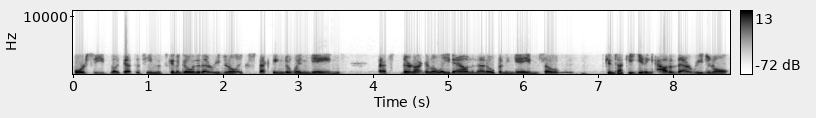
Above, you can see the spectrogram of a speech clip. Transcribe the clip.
four seeds. Like that's a team that's going to go into that regional expecting to win games. That's they're not going to lay down in that opening game. So Kentucky getting out of that regional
